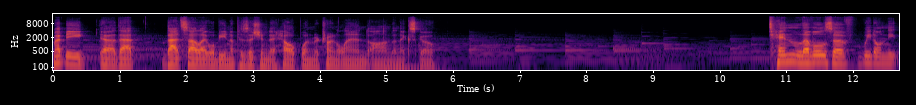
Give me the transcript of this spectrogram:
Might be uh, that that satellite will be in a position to help when we're trying to land on the next go. 10 levels of we don't need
